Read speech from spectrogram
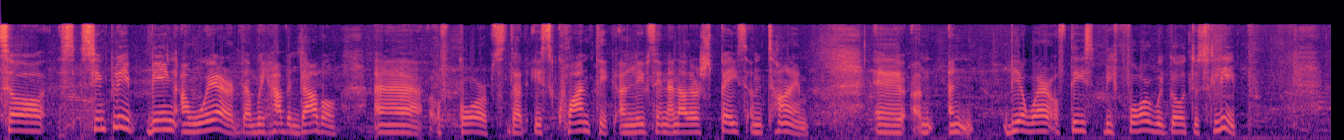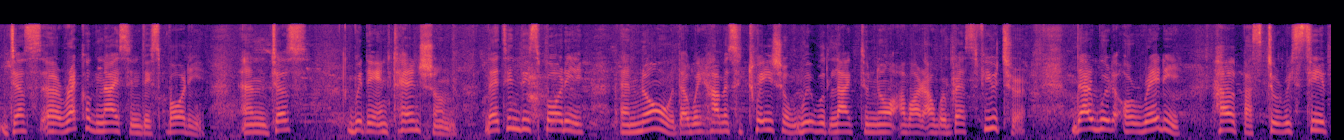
So simply being aware that we have a double uh, of corpse that is quantic and lives in another space and time uh, and, and, be aware of this before we go to sleep. Just uh, recognizing this body and just with the intention, letting this body uh, know that we have a situation we would like to know about our best future. That would already help us to receive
